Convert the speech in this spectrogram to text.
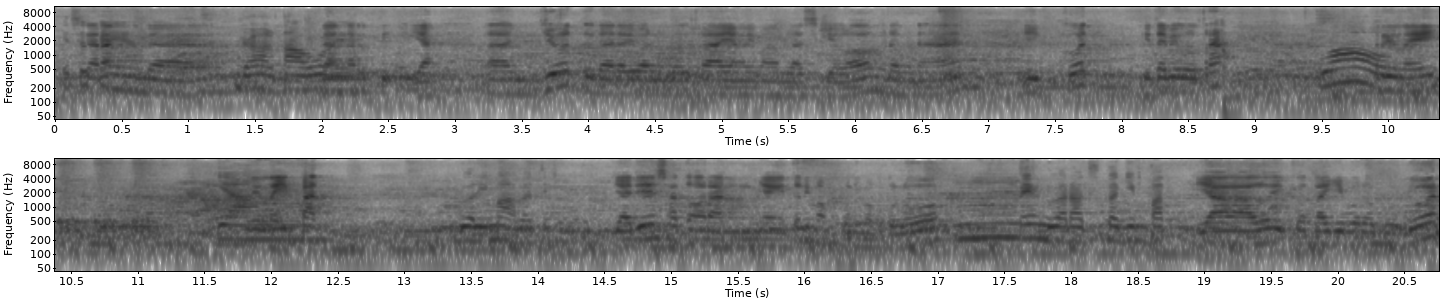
Itu sekarang kayak udah udah tahu udah ya. ngerti ya lanjut udah dari Bandung Ultra yang 15 kilo mudah-mudahan ikut ITB Ultra. Wow. Relay. Yang relay 4 25 berarti. Jadi satu orangnya itu 50 50 hmm, yang 200 bagi 4 ya lalu ikut lagi Borobudur.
